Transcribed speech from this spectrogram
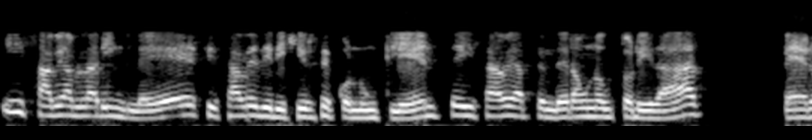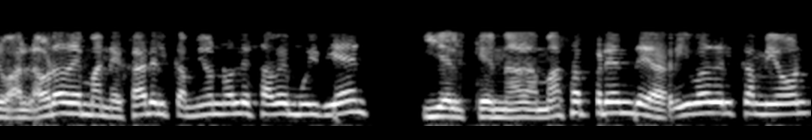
y sabe hablar inglés y sabe dirigirse con un cliente y sabe atender a una autoridad, pero a la hora de manejar el camión no le sabe muy bien y el que nada más aprende arriba del camión,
